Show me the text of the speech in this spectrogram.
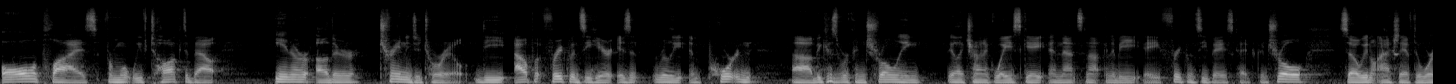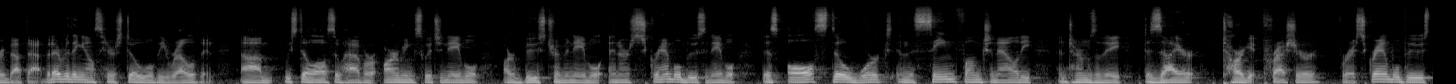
all applies from what we've talked about in our other training tutorial. The output frequency here isn't really important uh, because we're controlling the electronic wastegate, and that's not going to be a frequency-based type of control, so we don't actually have to worry about that. But everything else here still will be relevant. Um, we still also have our arming switch enable, our boost trim enable, and our scramble boost enable. This all still works in the same functionality in terms of a desired target pressure for a scramble boost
